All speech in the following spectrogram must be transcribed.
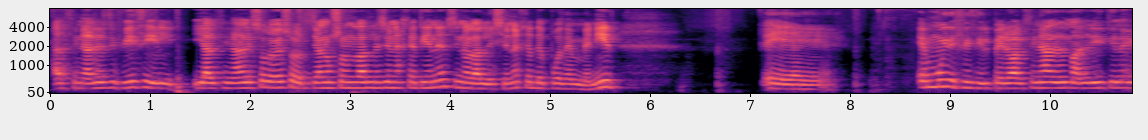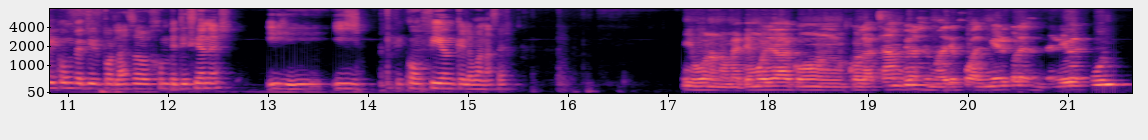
al final es difícil y al final es solo eso. Ya no son las lesiones que tienes, sino las lesiones que te pueden venir. Eh, es muy difícil, pero al final el Madrid tiene que competir por las dos competiciones y, y confío en que lo van a hacer. Y bueno, nos metemos ya con, con la Champions. El Madrid juega el miércoles ante el Liverpool.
